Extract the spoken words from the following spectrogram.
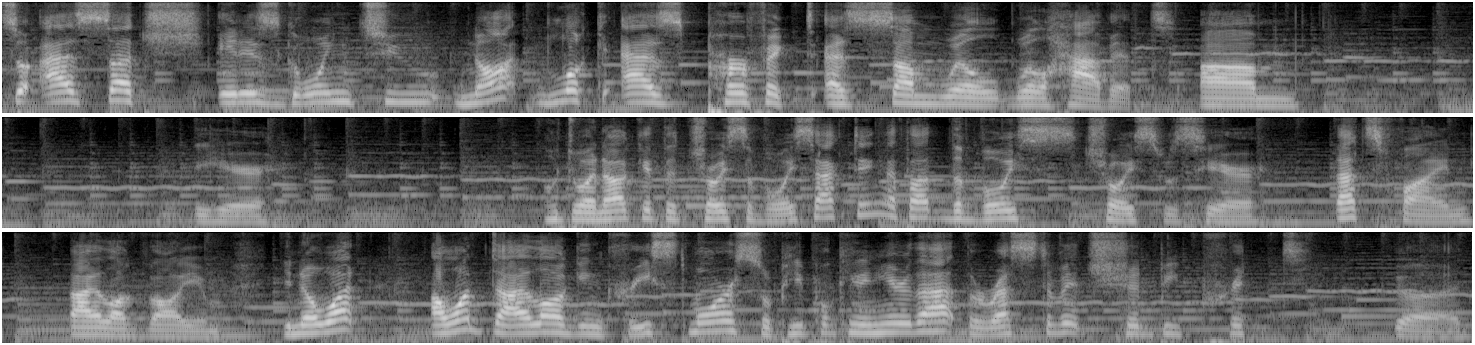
So as such, it is going to not look as perfect as some will will have it. Um, see here. Oh, do I not get the choice of voice acting? I thought the voice choice was here. That's fine. Dialogue volume. You know what? I want dialogue increased more so people can hear that. The rest of it should be pretty good.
